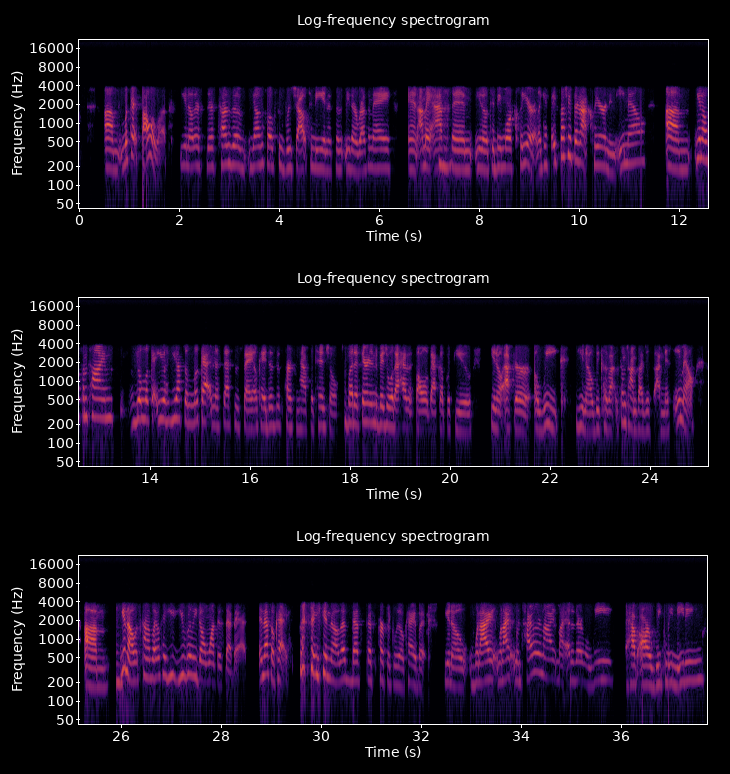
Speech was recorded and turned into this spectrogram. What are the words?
um, look at follow up. You know, there's there's tons of young folks who've reached out to me and sent me their resume and I may ask mm-hmm. them, you know, to be more clear. Like if especially if they're not clear in an email, um, you know, sometimes you'll look at you you have to look at and assess and say, okay, does this person have potential? But if they're an individual that hasn't followed back up with you, you know, after a week, you know, because I, sometimes I just I miss email. Um, mm-hmm. you know, it's kind of like, okay, you you really don't want this that bad. And that's okay. you know, that's that's that's perfectly okay. But, you know, when I when I when Tyler and I, my editor, when we have our weekly meetings,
